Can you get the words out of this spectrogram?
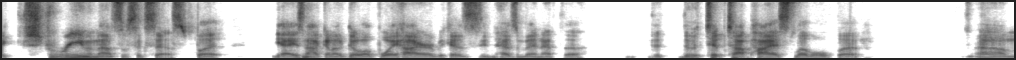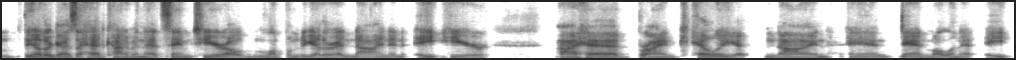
extreme amounts of success. But yeah, he's not going to go up way higher because he hasn't been at the the, the tip top highest level. But um, the other guys I had kind of in that same tier, I'll lump them together at nine and eight here. I had Brian Kelly at nine and Dan Mullen at eight.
